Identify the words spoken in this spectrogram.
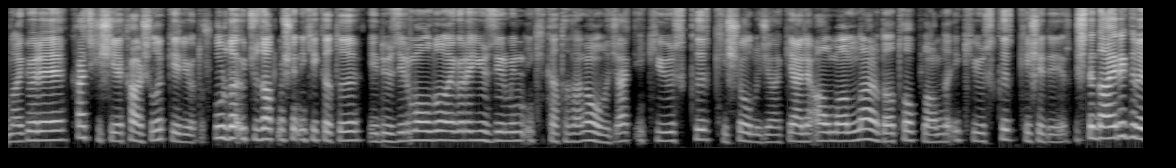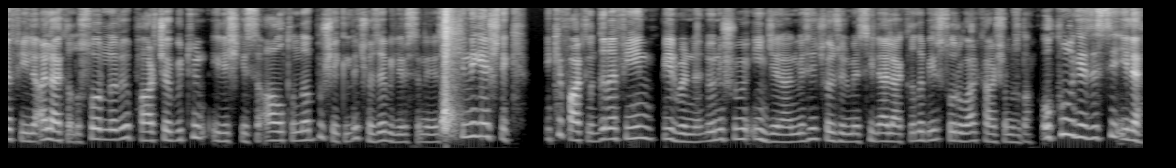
olduğuna göre kaç kişiye karşılık geliyordur? Burada 360'ın 2 katı 720 olduğuna göre 120'nin 2 katı da ne olacak? 240 kişi olacak. Yani Almanlar da toplamda 240 kişidir. İşte daire grafiği ile alakalı soruları parça bütün ilişkisi altında bu şekilde çözebilirsiniz. Şimdi geçtik. İki farklı grafiğin birbirine dönüşümü, incelenmesi, çözülmesiyle alakalı bir soru var karşımızda. Okul gezisi ile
